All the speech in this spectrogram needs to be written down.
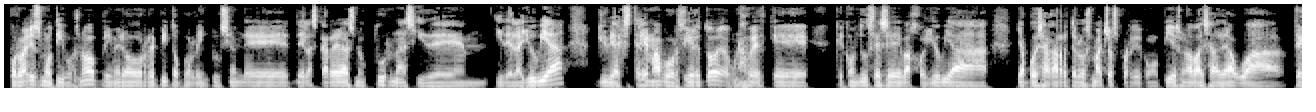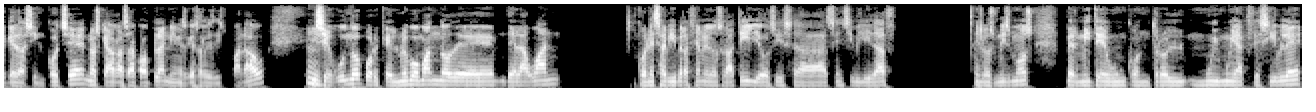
por varios motivos, ¿no? Primero, repito, por la inclusión de, de las carreras nocturnas y de, y de la lluvia, lluvia extrema, por cierto, alguna vez que, que conduces eh, bajo lluvia ya puedes agarrarte los machos porque como pilles una balsa de agua te quedas sin coche, no es que hagas aquaplan ni es que sales disparado. Hmm. Y segundo, porque el nuevo mando de, de la One, con esa vibración en los gatillos y esa sensibilidad en los mismos permite un control muy muy accesible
